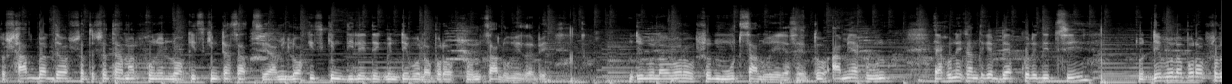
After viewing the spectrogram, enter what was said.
তো সাতবার দেওয়ার সাথে সাথে আমার ফোনের লক স্ক্রিনটা চাচ্ছে। আমি লক স্ক্রিন দিলেই দেখবেন ডেভেলপার অপশন চালু হয়ে যাবে। ডেভেলপার অপশন মোড চালু হয়ে গেছে। তো আমি এখন এখন এখান থেকে ব্যাক করে দিচ্ছি। তো ডেভেলপার অপশন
